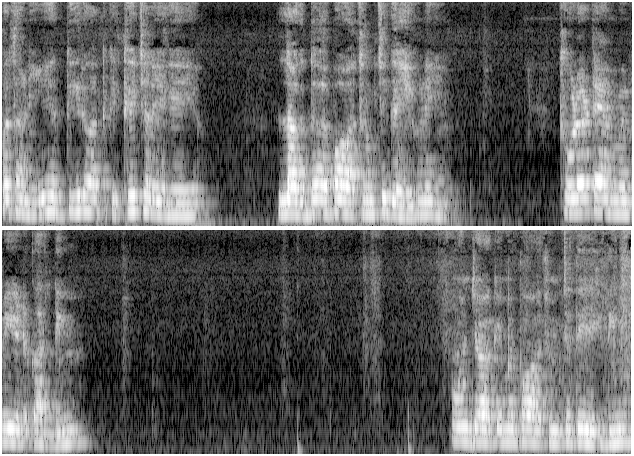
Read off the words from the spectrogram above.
ਪਤਾ ਨਹੀਂ ਅੱਧੀ ਰਾਤ ਕਿੱਥੇ ਚਲੇ ਗਏ ਆ। ਲੱਗਦਾ ਹੈ ਬਾਥਰੂਮ 'ਚ ਗਏ ਹੋਣੇ ਆ। ਥੋੜਾ ਟਾਈਮ ਮੈਂ ਵੇਟ ਕਰਦੀ ਹਾਂ। ਹੁਣ ਜਾ ਕੇ ਮੈਂ ਬਾਥਰੂਮ 'ਚ ਦੇਖਦੀ ਹਾਂ।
